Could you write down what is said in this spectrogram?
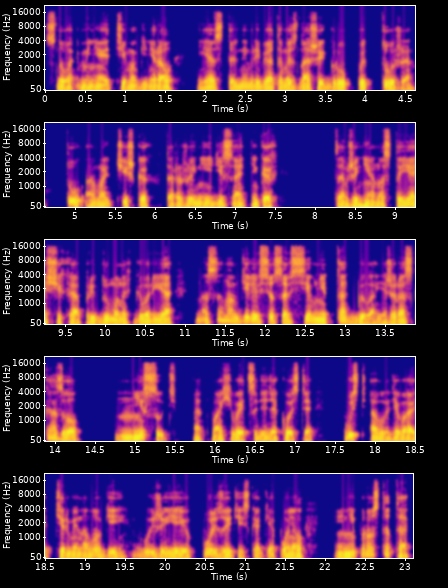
Снова меняет тему генерал. И остальным ребятам из нашей группы тоже. Ту о мальчишках, вторжении и десантниках. Там же не о настоящих, а о придуманных, говорю я. На самом деле все совсем не так было, я же рассказывал. Не суть, отмахивается дядя Костя. Пусть овладевают терминологией, вы же ею пользуетесь, как я понял. И не просто так.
